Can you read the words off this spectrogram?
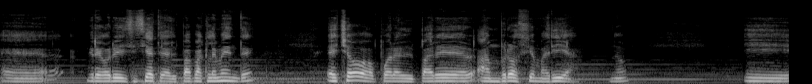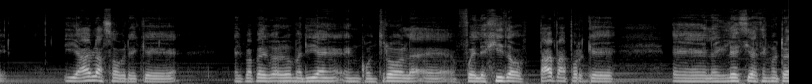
eh, Gregorio XVII, el Papa Clemente, hecho por el padre Ambrosio María. ¿no? Y y habla sobre que el Papa de María encontró, eh, fue elegido Papa porque la iglesia se encontró,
